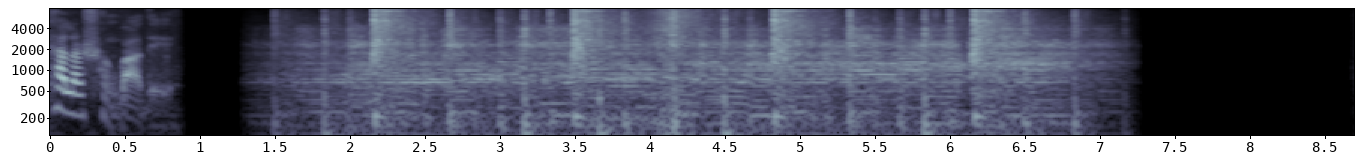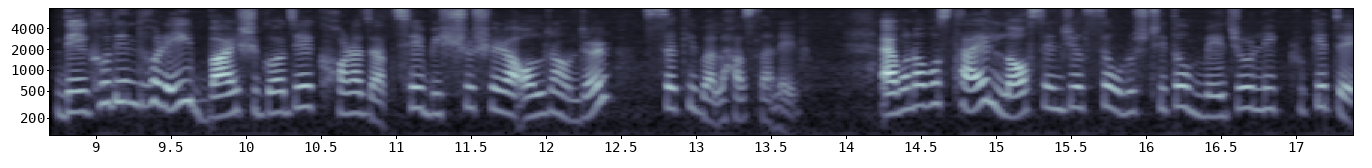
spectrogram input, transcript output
খেলার সংবাদে। দীর্ঘদিন ধরেই বাইশ গজে খরা যাচ্ছে বিশ্বসেরা অলরাউন্ডার সাকিব আল হাসানের। এমন অবস্থায় লস অ্যাঞ্জেলসে অনুষ্ঠিত মেজর লিগ ক্রিকেটে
